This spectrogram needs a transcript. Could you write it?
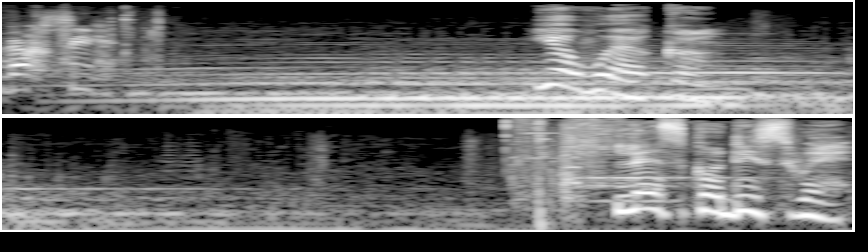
Merci. You're welcome. Let's go this way.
